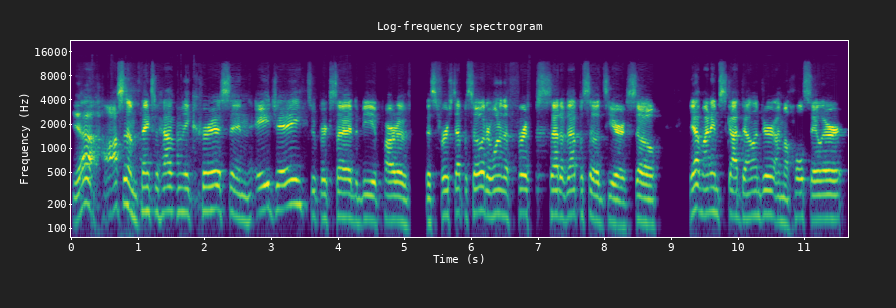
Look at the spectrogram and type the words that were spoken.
Yeah, awesome. Thanks for having me, Chris and AJ. Super excited to be a part of this first episode or one of the first set of episodes here. So, yeah, my name's Scott Dallinger. I'm a wholesaler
